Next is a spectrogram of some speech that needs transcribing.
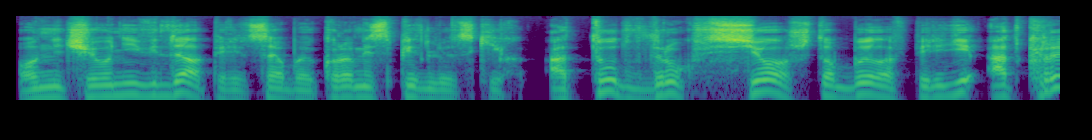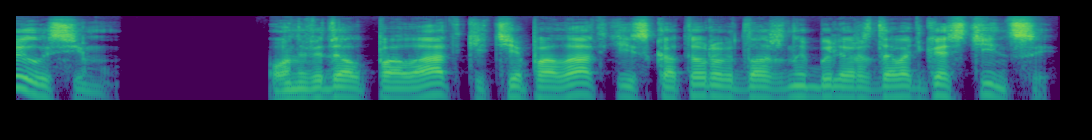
он ничего не видал перед собой, кроме спид людских, а тут вдруг все, что было впереди, открылось ему. Он видал палатки, те палатки, из которых должны были раздавать гостинцы.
